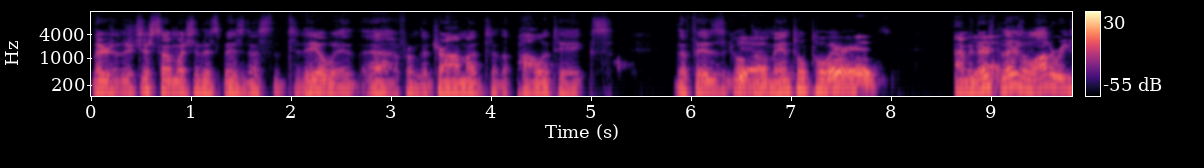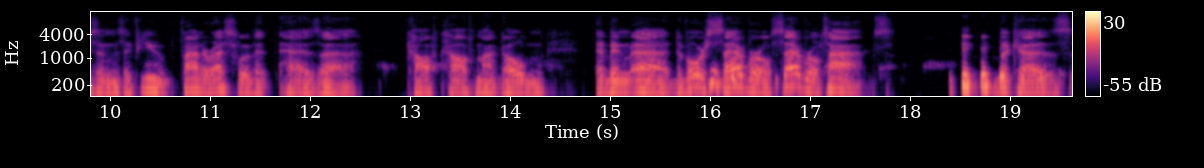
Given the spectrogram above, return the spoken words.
there's there's just so much in this business to deal with, uh, from the drama to the politics. the physical, Yeah. the mental toil. There is. I mean, Yes. there's there's a lot of reasons if you find a wrestler that has uh cough cough Mike Golden have been uh divorced several several times because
